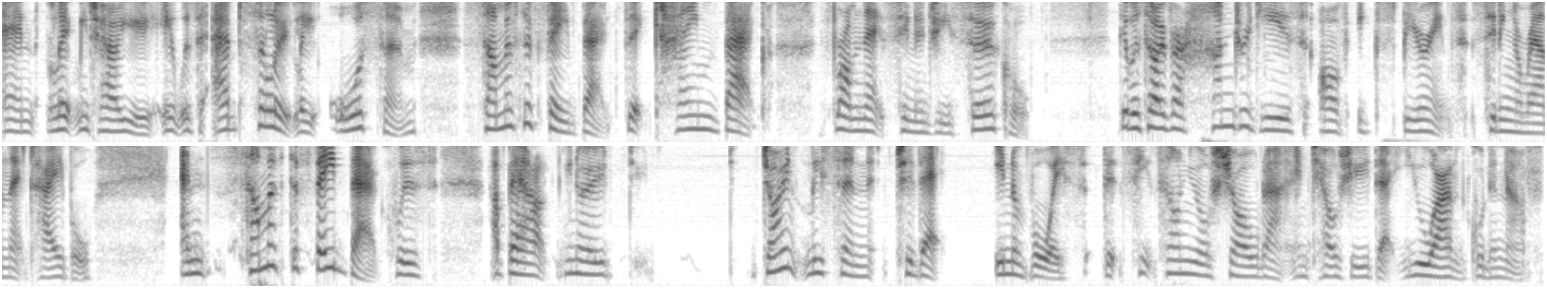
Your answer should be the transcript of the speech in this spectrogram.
And let me tell you, it was absolutely awesome. Some of the feedback that came back from that synergy circle. There was over a hundred years of experience sitting around that table. And some of the feedback was about, you know, don't listen to that inner voice that sits on your shoulder and tells you that you aren't good enough,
